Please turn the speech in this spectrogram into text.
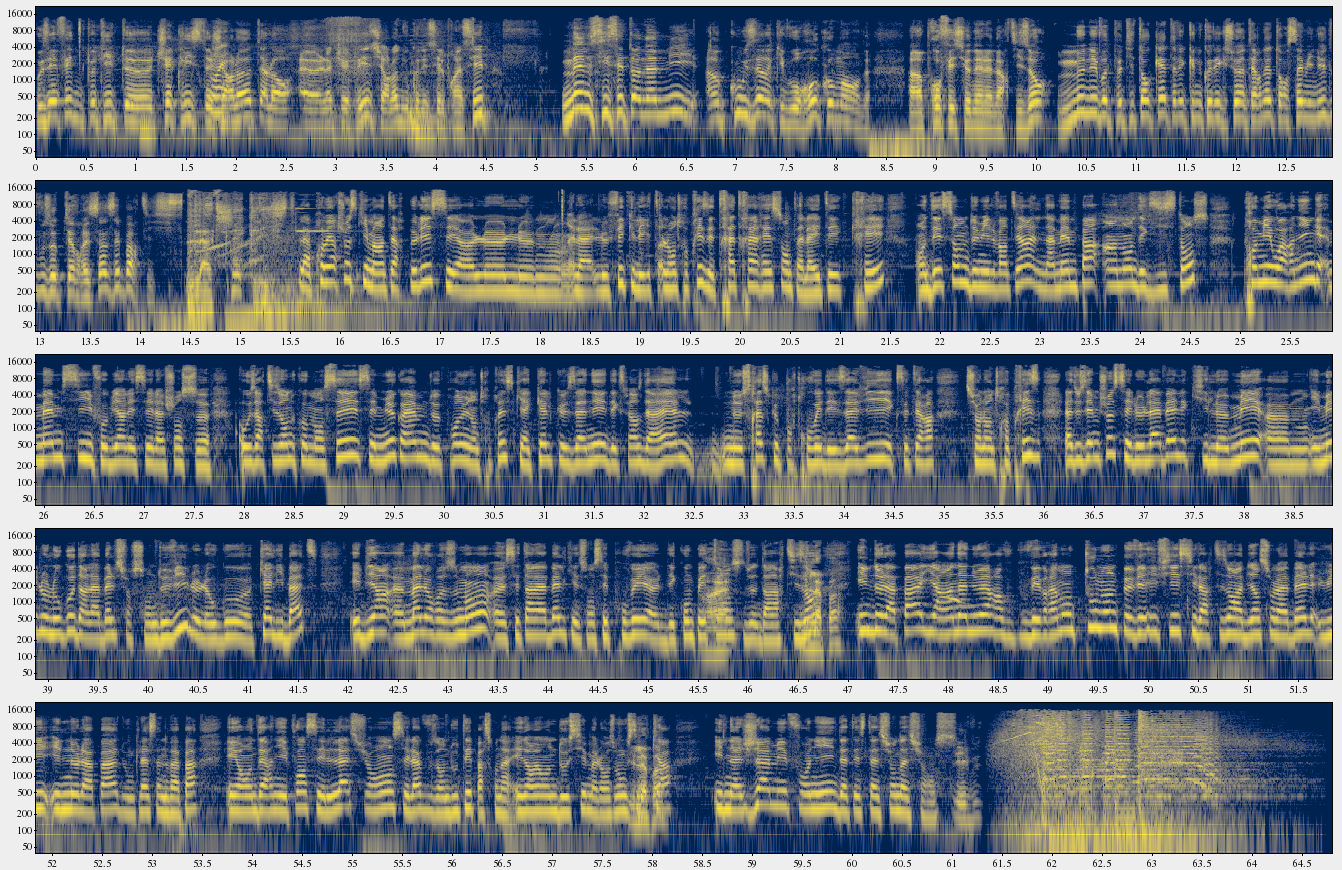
Vous avez fait une petite euh, checklist. Charlotte. Alors, euh, la checklist, Charlotte, vous connaissez le principe. Même si c'est un ami, un cousin qui vous recommande un professionnel, un artisan, menez votre petite enquête avec une connexion Internet en 5 minutes. Vous obtiendrez ça. C'est parti. La checklist. La première chose qui m'a interpellée, c'est euh, le, le, la- le fait que l'entreprise est très très récente. Elle a été créée en décembre 2021. Elle n'a même pas un an d'existence. Premier warning, même s'il faut bien laisser la chance euh, aux artisans de commencer, c'est mieux quand même de prendre une entreprise qui a quelques années d'expérience derrière elle, ne serait-ce que pour trouver des avis, etc. sur l'entreprise. La deuxième chose, c'est le label qu'il met. euh, il met le logo d'un label sur son devis, le logo euh, Calibat. Eh bien, euh, malheureusement, euh, c'est un label qui est censé prouver euh, des compétences d'un artisan. Il l'a pas Il ne l'a pas. Il y a un annuaire. hein, vous pouvez vraiment, tout le monde peut vérifier si l'artisan a bien son label. Lui, il ne l'a pas. Donc là, ça ne va pas. Et en dernier point, c'est l'assurance. Et là, vous en doutez parce qu'on a énormément de dossiers, malheureusement, où c'est le pas cas. Il n'a jamais fourni d'attestation d'assurance.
